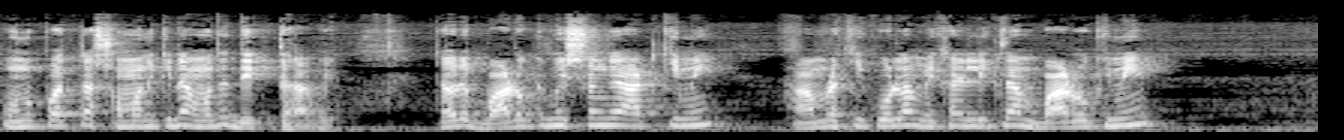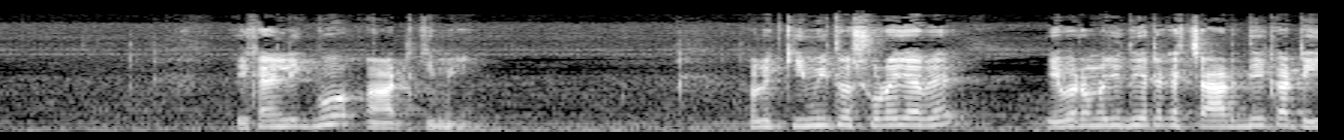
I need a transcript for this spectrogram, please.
অনুপাতটা সমান কিনা আমাদের দেখতে হবে। তাহলে বারো কিমির সঙ্গে আট কিমি, আমরা কি করলাম? এখানে লিখলাম বারো কিমি। এখানে লিখব আট কিমি। তাহলে কিমি তো সরে যাবে। এবার আমরা যদি এটাকে চার দিয়ে কাটি,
